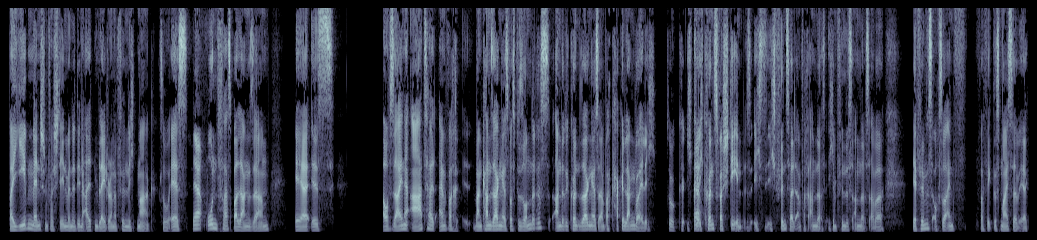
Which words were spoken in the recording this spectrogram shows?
bei jedem Menschen verstehen, wenn er den alten Blade Runner-Film nicht mag. So, er ist Ja. unfassbar langsam. Er ist auf seine Art halt einfach, man kann sagen, er ist was Besonderes. Andere könnten sagen, er ist einfach kacke langweilig. So, ich, Ja. ich könnte es verstehen. Ich, ich finde es halt einfach anders. Ich empfinde es anders. Aber der Film ist auch so ein verficktes Meisterwerk.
